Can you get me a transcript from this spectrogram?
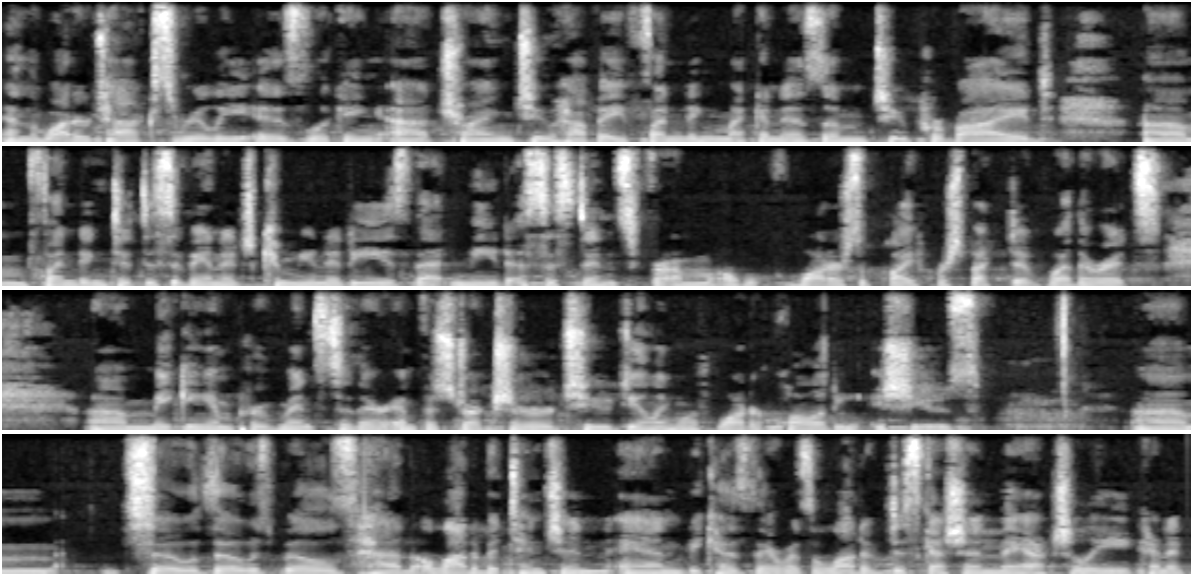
and the water tax really is looking at trying to have a funding mechanism to provide um, funding to disadvantaged communities that need assistance from a water supply perspective, whether it's um, making improvements to their infrastructure to dealing with water quality issues. Um, so those bills had a lot of attention, and because there was a lot of discussion, they actually kind of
